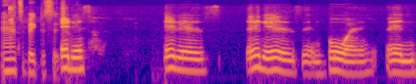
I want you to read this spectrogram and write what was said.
and it's a big decision. It is, it is, it is, and boy, and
